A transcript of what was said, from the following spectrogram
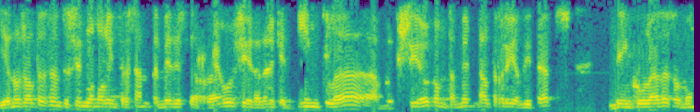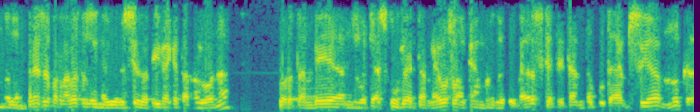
i a nosaltres ens sembla molt interessant també des de Reus generar aquest vincle amb Acció, com també amb d'altres realitats vinculades al món de l'empresa. Parlaves de la inauguració de PIMEC a Tarragona, però també en el cas concret de Reus, la Cambra de Comerç, que té tanta potència, no? que,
